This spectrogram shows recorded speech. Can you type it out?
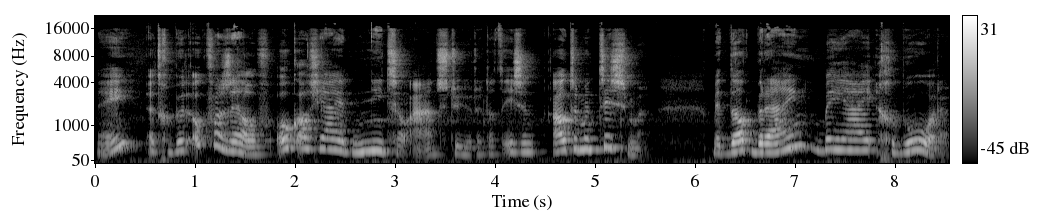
Nee, het gebeurt ook vanzelf, ook als jij het niet zou aansturen. Dat is een automatisme. Met dat brein ben jij geboren.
